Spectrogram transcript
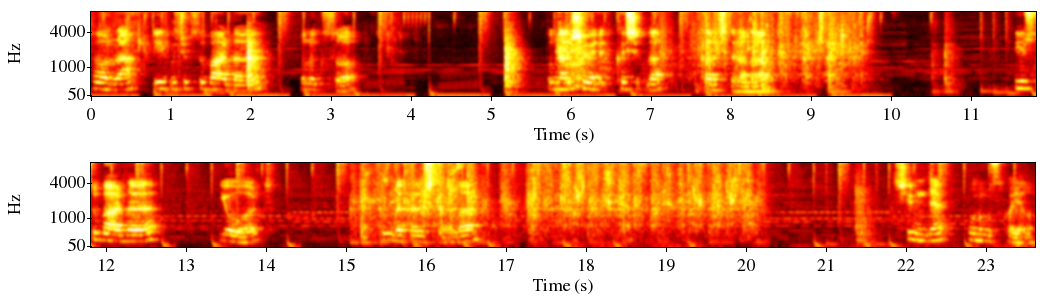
Sonra 1,5 su bardağı ılık su. Bunları şöyle kaşıkla karıştıralım. 1 su bardağı yoğurt. Bunu da karıştıralım. Şimdi unumuzu koyalım.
